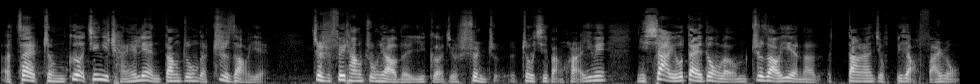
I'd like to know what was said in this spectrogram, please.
呃，在整个经济产业链当中的制造业，这是非常重要的一个就是顺周周期板块，因为你下游带动了我们制造业呢，当然就比较繁荣。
